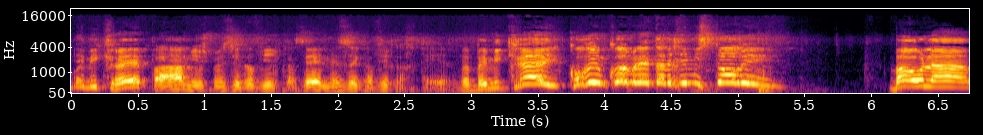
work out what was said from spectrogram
במקרה פעם יש מזג אוויר כזה, מזג אוויר אחר, ובמקרה קורים כל מיני תהליכים היסטוריים בעולם,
